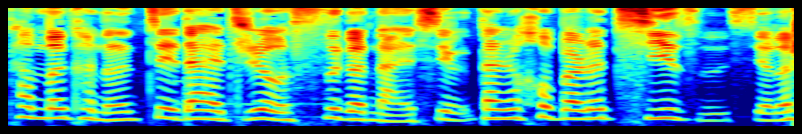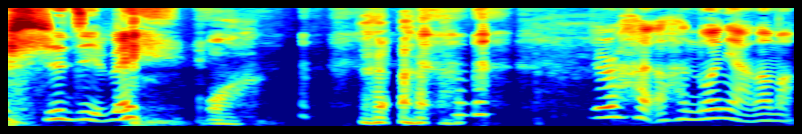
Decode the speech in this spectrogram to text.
他们可能这代只有四个男性，但是后边的妻子写了十几位，哇，就是很很多年了嘛。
